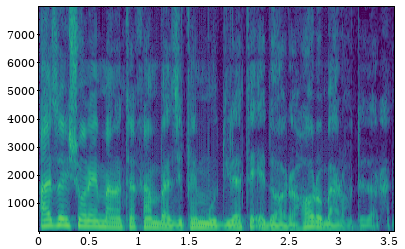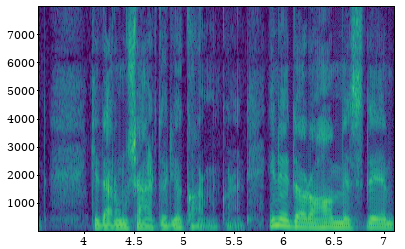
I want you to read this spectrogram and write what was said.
اعضای شورای مناطق هم وظیفه مدیریت اداره ها رو بر عهده دارند که در اون شهرداری ها کار می‌کنن. این اداره ها مثل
